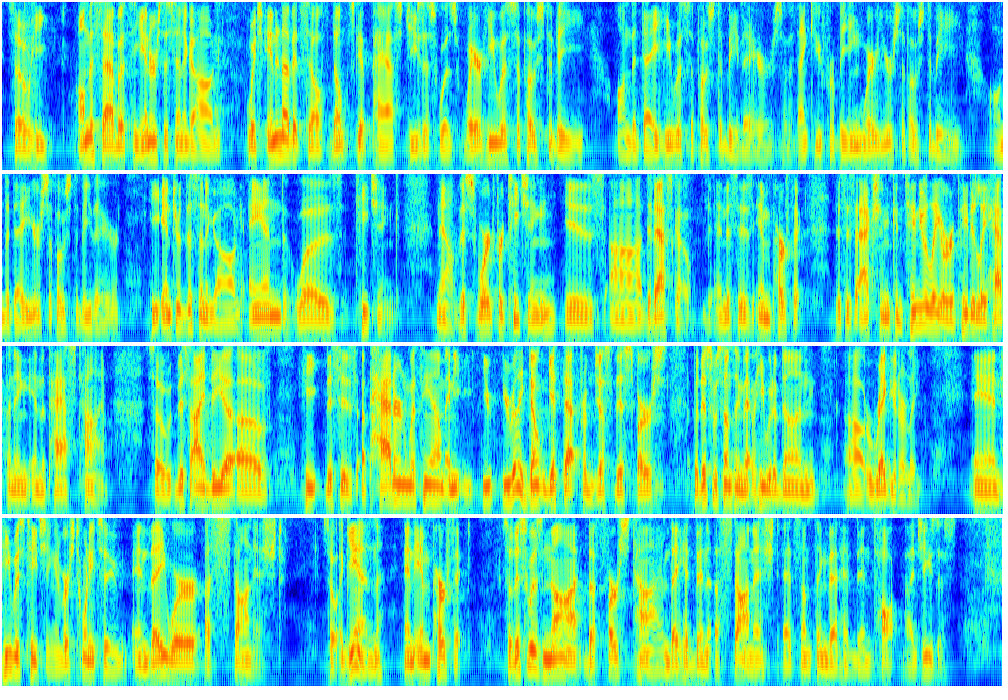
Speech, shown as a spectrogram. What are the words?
So he, on the Sabbath, he enters the synagogue, which in and of itself, don't skip past, Jesus was where he was supposed to be on the day he was supposed to be there. So thank you for being where you're supposed to be on the day you're supposed to be there he entered the synagogue and was teaching. Now, this word for teaching is uh, didasco, and this is imperfect. This is action continually or repeatedly happening in the past time. So, this idea of he, this is a pattern with him, and you, you really don't get that from just this verse, but this was something that he would have done uh, regularly. And he was teaching in verse 22, and they were astonished. So, again, an imperfect. So, this was not the first time they had been astonished at something that had been taught by Jesus.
